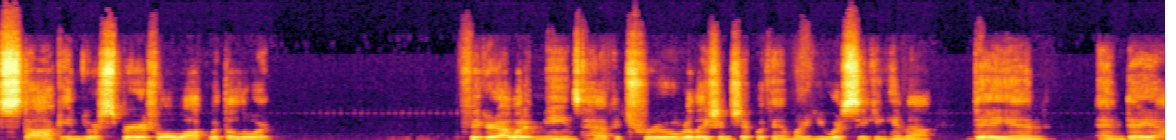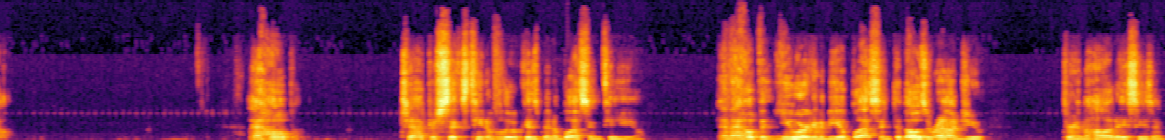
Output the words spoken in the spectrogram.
stock in your spiritual walk with the Lord. Figure out what it means to have a true relationship with Him where you are seeking Him out day in and day out. I hope chapter 16 of Luke has been a blessing to you. And I hope that you are going to be a blessing to those around you during the holiday season.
